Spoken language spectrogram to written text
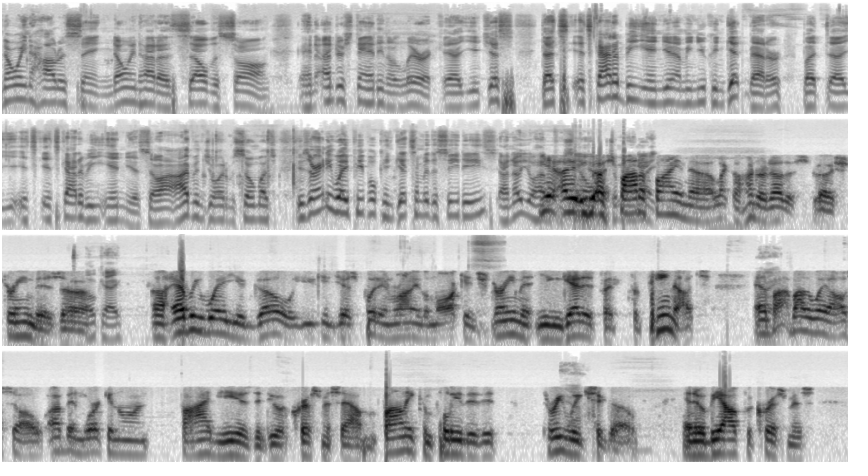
knowing how to sing, knowing how to sell the song, and understanding a lyric. Uh, you just that's it's got to be in you. I mean, you can get better, but uh, it's it's got to be in you. So I, I've enjoyed them so much. Is there any way people can get some of the CDs? I know you'll have. yeah, a show uh, tomorrow night. Spotify and uh, like a hundred other uh, streamers. Uh, Okay. uh, everywhere you go, you can just put in Ronnie Lamarque and stream it, and you can get it for, for peanuts. And by, by the way, also, I've been working on five years to do a Christmas album. Finally completed it three weeks ago, and it'll be out for Christmas.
